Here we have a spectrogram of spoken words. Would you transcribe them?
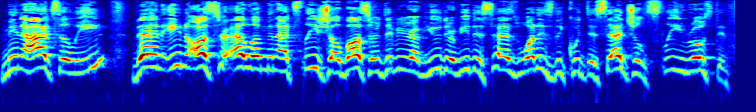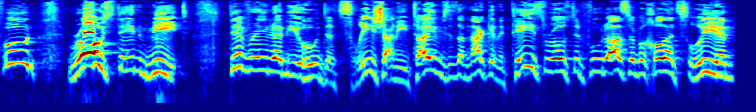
Min then in asr ella min hatzli shal basar, Divi Rav Yudah, Rav Yudah says, what is the quintessential sli roasted food? Roasted meat. Divrei Rabbi Yehuda tzli shani time says I'm not going to taste roasted food. Aser b'chol tzliyim.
